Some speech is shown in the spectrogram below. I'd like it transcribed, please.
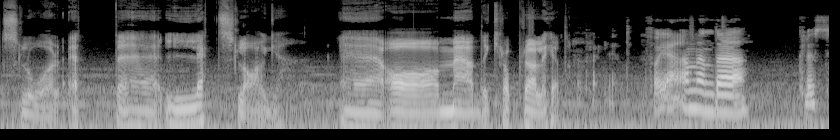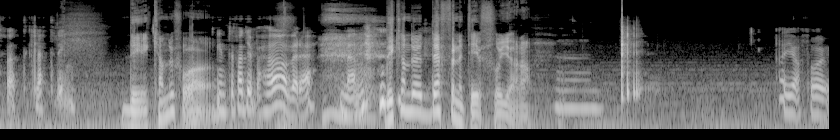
slår ett eh, lätt slag eh, med kropprörlighet. Får jag använda plus för att klättring? Det kan du få. Inte för att jag behöver det, men... Det kan du definitivt få göra. Ja, jag får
